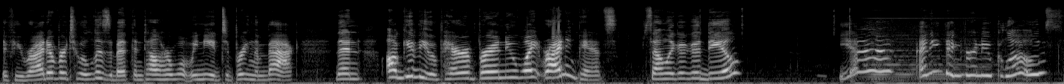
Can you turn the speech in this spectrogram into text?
If you ride over to Elizabeth and tell her what we need to bring them back, then I'll give you a pair of brand new white riding pants. Sound like a good deal? Yeah, anything for new clothes.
